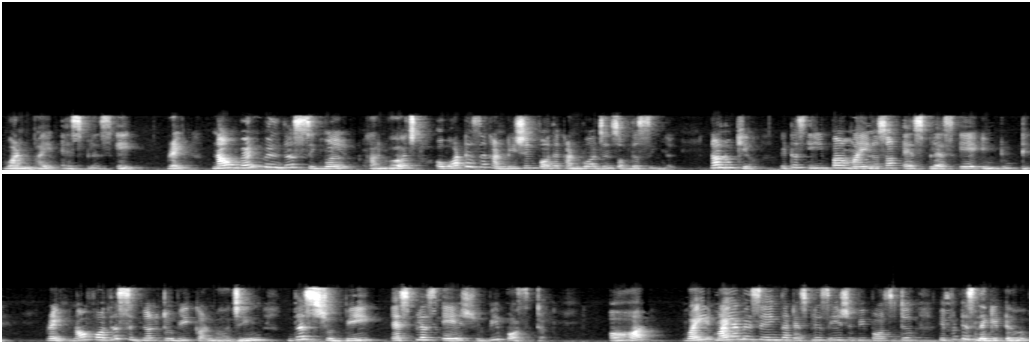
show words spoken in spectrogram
1 by s plus a. Right. Now when will the signal converge or what is the condition for the convergence of the signal? Now look here. It is e power minus of s plus a into t. Right. Now for this signal to be converging, this should be s plus a should be positive. Or why, why am I saying that s plus a should be positive? If it is negative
